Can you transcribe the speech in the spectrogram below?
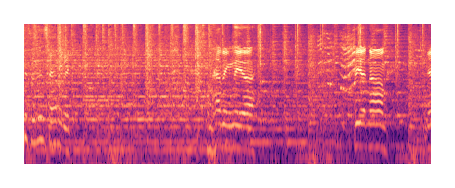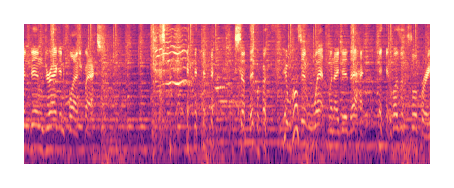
This is insanity. I'm having the uh, Vietnam Din Din Dragon flashbacks. Except it, it wasn't wet when I did that. It wasn't slippery.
